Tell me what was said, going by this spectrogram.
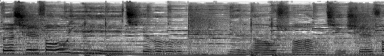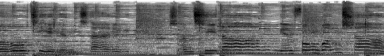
河是否依旧？年老双亲是否健在？想起当年风光上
